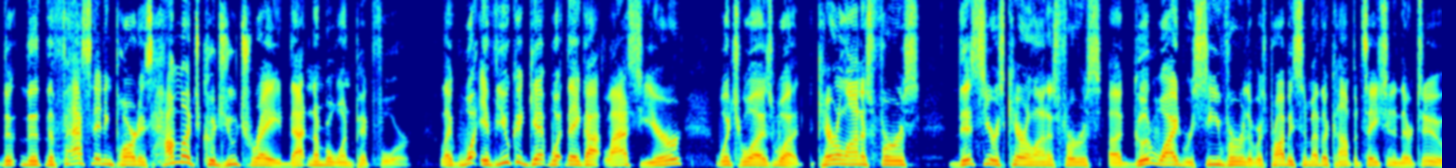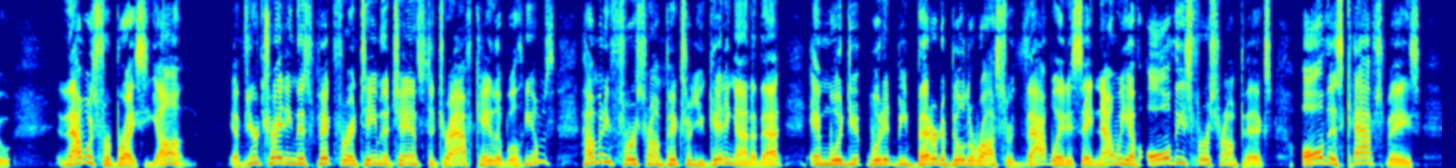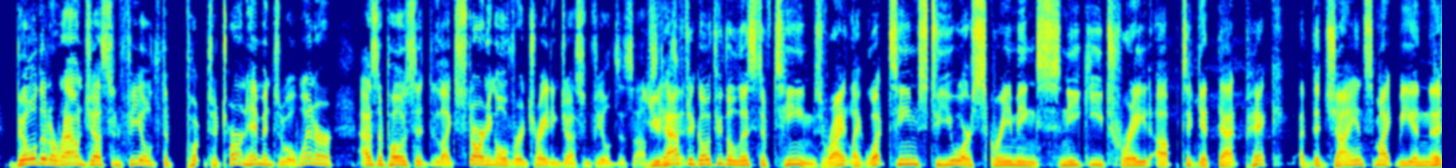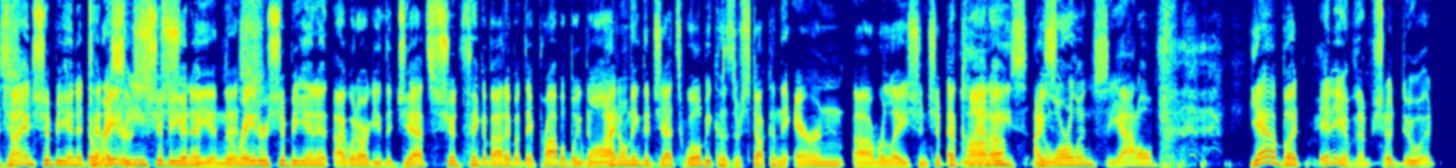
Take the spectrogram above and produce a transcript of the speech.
The the the fascinating part is how much could you trade that number one pick for? Like what if you could get what they got last year, which was what Carolina's first. This year's Carolina's first, a good wide receiver. There was probably some other compensation in there too. And that was for Bryce Young. If you're trading this pick for a team the chance to draft Caleb Williams, how many first round picks are you getting out of that? And would you would it be better to build a roster that way to say now we have all these first round picks, all this cap space, build it around Justin Fields to put to turn him into a winner as opposed to like starting over and trading Justin Fields this offseason? You'd have to go through the list of teams, right? Like, what teams to you are screaming sneaky trade up to get that pick? Uh, the Giants might be in this. The. Giants should be in it. The Tennessee Raiders should be in should it. be in the. Raiders should be in it. I would argue the Jets should think about it, but they probably won't. I don't think the Jets will because they're stuck in the Aaron uh, relationship. The Atlanta, commies, New I Orleans, Seattle. yeah, but any of them should do it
